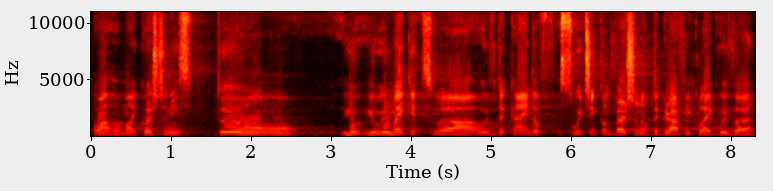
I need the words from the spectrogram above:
Well, my question is, do you you, you will make it uh, with the kind of switching conversion of the graphic like with a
